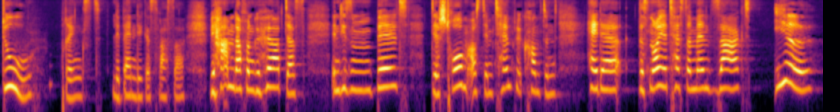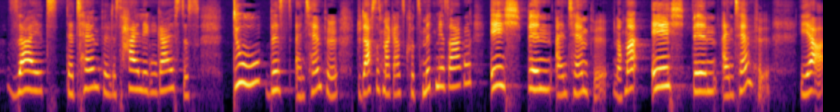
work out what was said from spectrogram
Du bringst lebendiges Wasser. Wir haben davon gehört, dass in diesem Bild der Strom aus dem Tempel kommt und hey, der, das Neue Testament sagt, ihr seid der Tempel des Heiligen Geistes. Du bist ein Tempel. Du darfst das mal ganz kurz mit mir sagen. Ich bin ein Tempel. Nochmal, ich bin ein Tempel. Ja.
